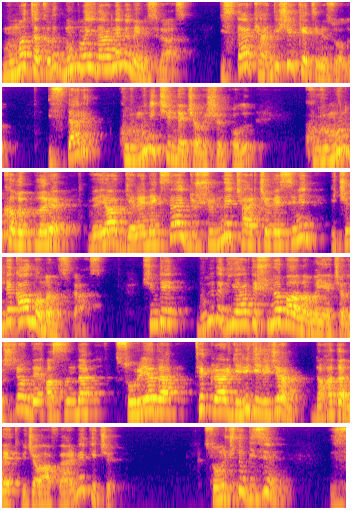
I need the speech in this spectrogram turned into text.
muma takılıp mumla ilerlememeniz lazım. İster kendi şirketiniz olun, ister kurumun içinde çalışın olun, kurumun kalıpları veya geleneksel düşünme çerçevesinin içinde kalmamanız lazım. Şimdi bunu da bir yerde şuna bağlamaya çalışacağım ve aslında soruya da tekrar geri geleceğim daha da net bir cevap vermek için. Sonuçta bizim Z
